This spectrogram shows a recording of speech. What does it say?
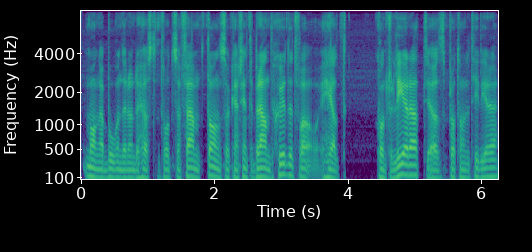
många boenden under hösten 2015 så kanske inte brandskyddet var helt kontrollerat. Jag pratade om det tidigare.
